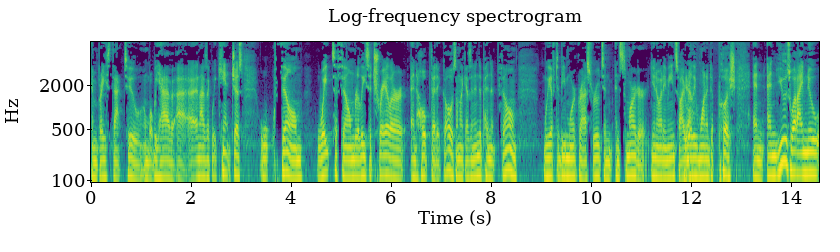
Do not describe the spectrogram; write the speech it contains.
embrace that too, and what we have. Uh, and I was like, we can't just w- film, wait to film, release a trailer, and hope that it goes. I'm like, as an independent film. We have to be more grassroots and, and smarter. You know what I mean? So I really wanted to push and, and use what I knew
